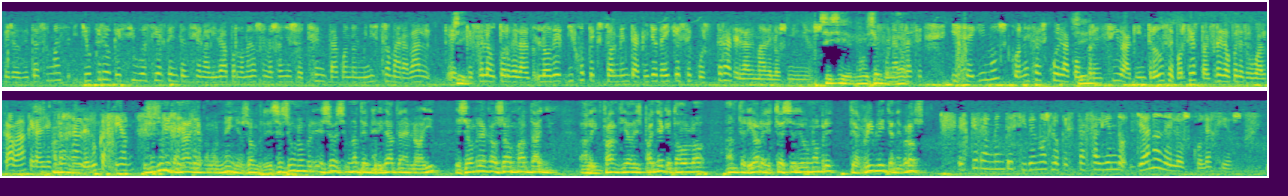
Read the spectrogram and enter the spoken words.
pero de todas formas yo creo que sí hubo cierta intencionalidad, por lo menos en los años 80, cuando el ministro Maraval, que, fue el autor de la... lo dijo textualmente aquello de hay que secuestrar el alma de los niños. Sí, sí, no sé Una frase. Y seguimos con esa escuela comprensiva que introduce, por cierto, Alfredo Pérez Rubalcaba, que era director ah, general de Educación. Eso es un canalla para los niños, hombre. Ese es un hombre, eso es una temeridad tenerlo ahí. Ese hombre ha causado más daño a la infancia de España que todos los anteriores. Este es un hombre terrible y tenebroso. Es que realmente si vemos lo que está saliendo, ya no de los colegios,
